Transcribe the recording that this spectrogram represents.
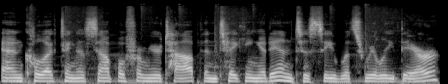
And collecting a sample from your tap and taking it in to see what's really there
